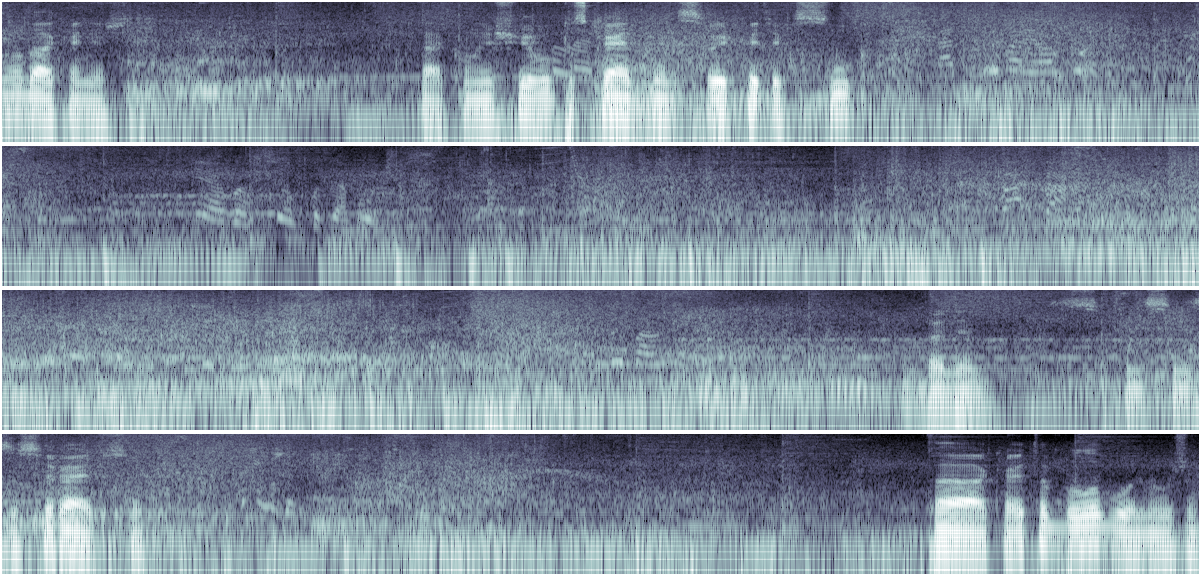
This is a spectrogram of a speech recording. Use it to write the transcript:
Ну да, конечно. Так, он еще и выпускает, блин, своих этих сук. Блин, засирает все. Так, а это было больно уже.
